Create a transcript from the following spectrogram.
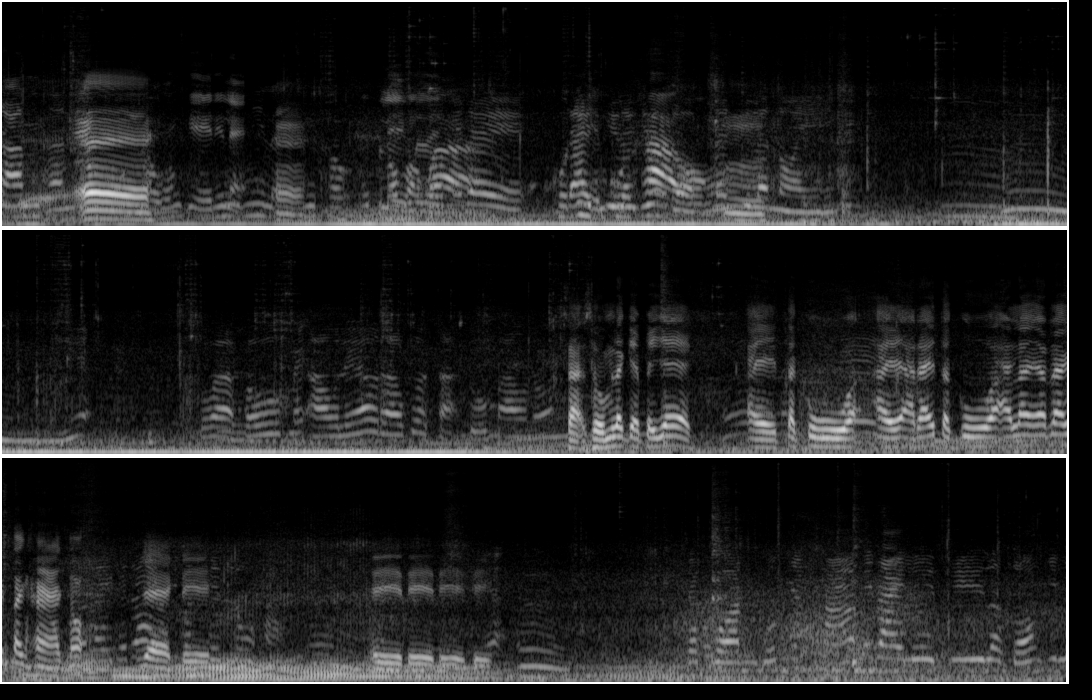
กันเออ ของแกนี่แหละนี่แหละเออที่เขาไม่แปลเขากบอกว่าเลยไม่ได้คนได้ที่เห็นทีละคุณค่าหรอกของได้ทีละหน่อยอืมอย่างเงี้ยเพราะ ว่าเขาไม่เอาแล้วเราก็สะสมเอาเนาะสะสมแล้วแกไปแยก ไอ้ตะกูไอ้อะไรตะกูอะไรอะไรต่างหากเนาะอะไรก็ได้แยกดีมันเป็นโลหะเออดีดีดีดีเนี่ยเออแต่ก่อนผมยังหาไม่ได้เลยทีละสองกิโล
